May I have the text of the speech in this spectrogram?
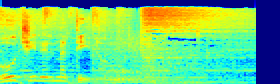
Voci del mattino.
